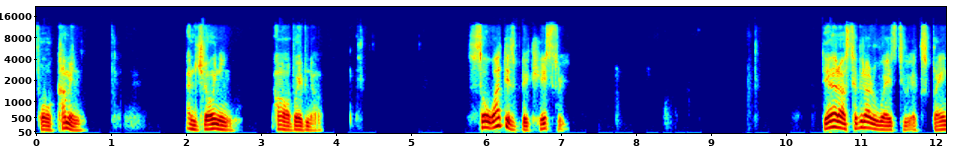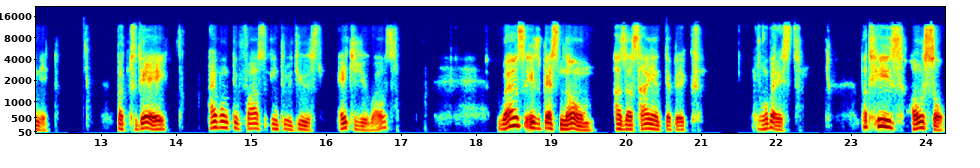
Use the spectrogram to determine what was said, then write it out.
for coming and joining our webinar. So what is Big history? There are several ways to explain it, but today I want to first introduce H.G. Wells. Wells is best known as a scientific novelist but he is also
